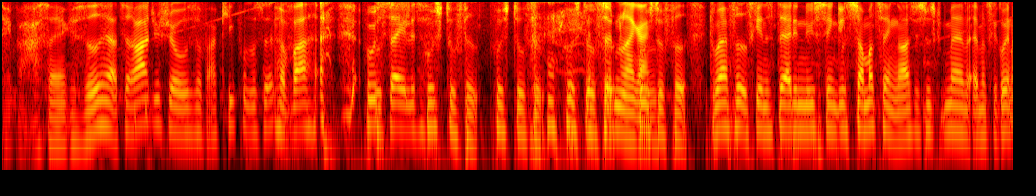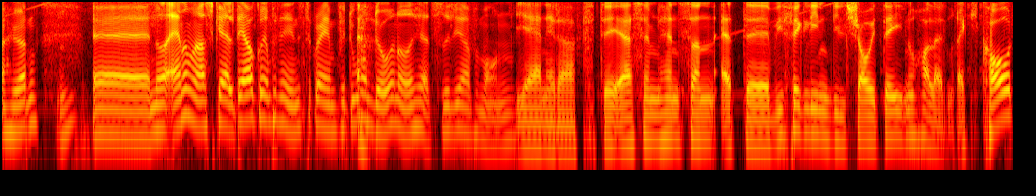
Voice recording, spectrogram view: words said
Det er bare så, jeg kan sidde her til radioshows og bare kigge på mig selv. Og bare, husk, husk, du er fed. Husk, du er fed. Husk, du er fed. 1700 gange. Husk, du er fed. Du er fed, Skins. Det er din nye single, Sommerting også. Jeg synes, at man skal gå ind og høre den. Mm. Øh, noget andet, man også skal, det er at gå ind på din Instagram, for du har lovet noget her tidligere på morgenen. Ja, netop. Det er simpelthen sådan, at øh, vi fik lige en lille sjov idé. Nu holder jeg den rigtig kort.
